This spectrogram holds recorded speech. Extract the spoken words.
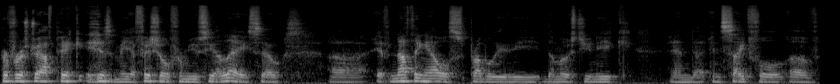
Her first draft pick is Mia Fishel from UCLA. So, uh, if nothing else, probably the, the most unique and uh, insightful of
